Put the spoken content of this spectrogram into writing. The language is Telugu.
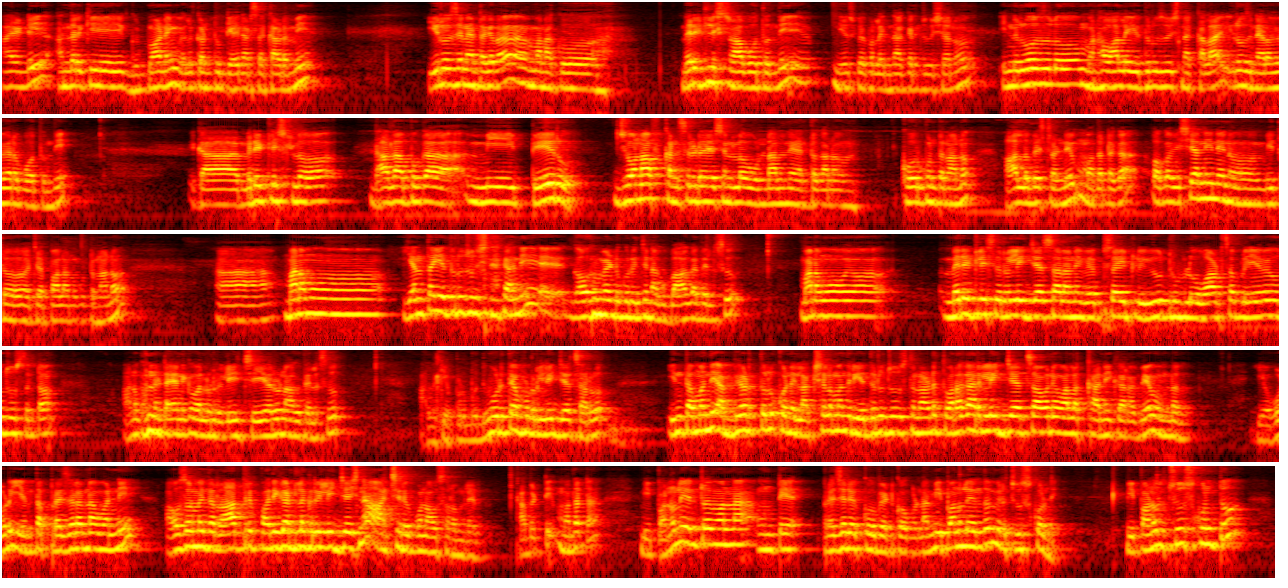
హాయ్ అండి. అందరికీ good morning. Welcome to gainers academy. ఈరోజేనంట కదా మనకు మెరిట్ లిస్ట్ రాబోతుంది. న్యూస్ పేపర్లో ఇందాక చూశాను. ఇన్ని రోజులు మన వాళ్ళ ఎదురు చూసిన కళ ఈరోజు నెరవేరబోతుంది. ఇక మెరిట్ లిస్ట్లో దాదాపుగా మీ పేరు జోన్ ఆఫ్ కన్సిడరేషన్లో ఉండాలని నేను ఎంతగానో కోరుకుంటున్నాను. ఆల్ ద బెస్ట్ అండి. మొదటగా ఒక విషయాన్ని నేను మీతో చెప్పాలనుకుంటున్నాను. మనము ఎంత ఎదురు చూసినా కానీ గవర్నమెంట్ గురించి నాకు బాగా తెలుసు. మనము మెరిట్ లిస్ట్ రిలీజ్ చేస్తారని వెబ్సైట్లు యూట్యూబ్లు వాట్సాప్లు ఏవేవో చూస్తుంటాం. అనుకున్న టైంకి వాళ్ళు రిలీజ్ చేయరు నాకు తెలుసు. వాళ్ళకి ఎప్పుడు బుద్ధి పుడితే అప్పుడు రిలీజ్ చేస్తారు. ఇంతమంది అభ్యర్థులు కొన్ని లక్షల మంది ఎదురు చూస్తున్నాడు. త్వరగా రిలీజ్ చేస్తామని వాళ్ళకి హానికరమే ఉండదు. ఎవడు ఎంత ప్రెజర్ అన్నవన్నీ అవసరమైతే రాత్రి పది గంటలకు రిలీజ్ చేసినా ఆశ్చర్యపోని అవసరం లేదు. కాబట్టి మొదట మీ పనులు ఎంతో ఏమన్నా ఉంటే ప్రెజర్ ఎక్కువ పెట్టుకోకుండా మీ పనులు ఏందో మీరు చూసుకోండి. మీ పనులు చూసుకుంటూ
